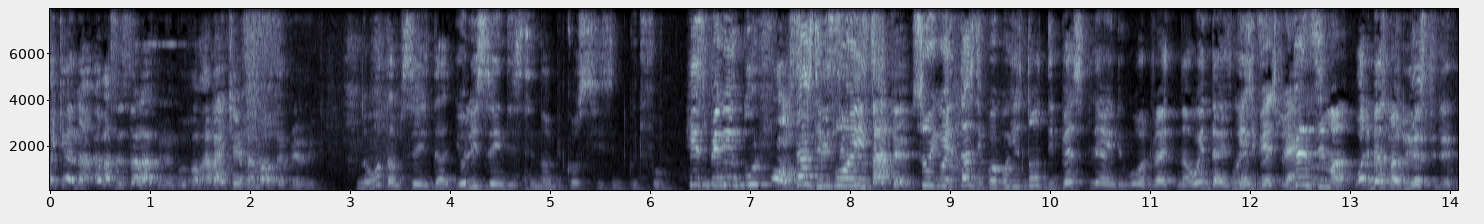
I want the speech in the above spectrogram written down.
wait, again now. Ever since Salah has been in good form, have I changed my mouth every week? No, what I'm saying is that you're only saying this thing now because he's in good form. He's been in good form That's since the this season point. started. So wait, that's the point. But he's not the best player in the world right now. When there is Who is the best player Benzema. What the best man do yesterday?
